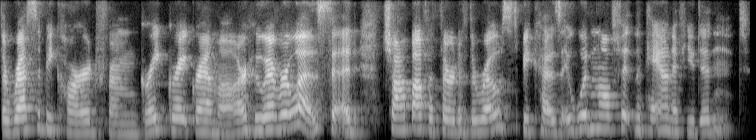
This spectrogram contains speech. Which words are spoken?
the recipe card from great great grandma or whoever it was said chop off a third of the roast because it wouldn't all fit in the pan if you didn't.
